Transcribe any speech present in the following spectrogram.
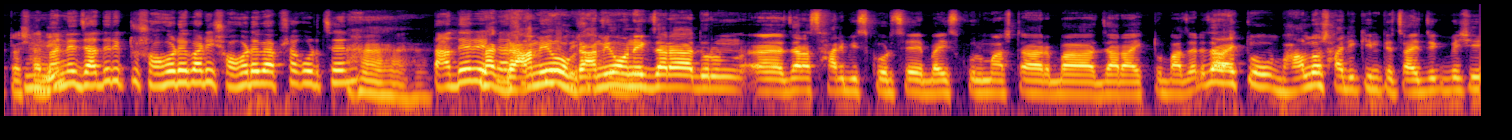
একটা শাড়ি। মানে যাদের একটু শহরে বাড়ি শহরে ব্যবসা করছেন হ্যাঁ হ্যাঁ হ্যাঁ। তাদের না গ্রামেও গ্রামেও অনেক যারা ধরুন যারা সার্ভিস করছে বা স্কুল মাস্টার বা যারা একটু বাজারে যারা একটু ভালো শাড়ি কিনতে চায় যে বেশি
